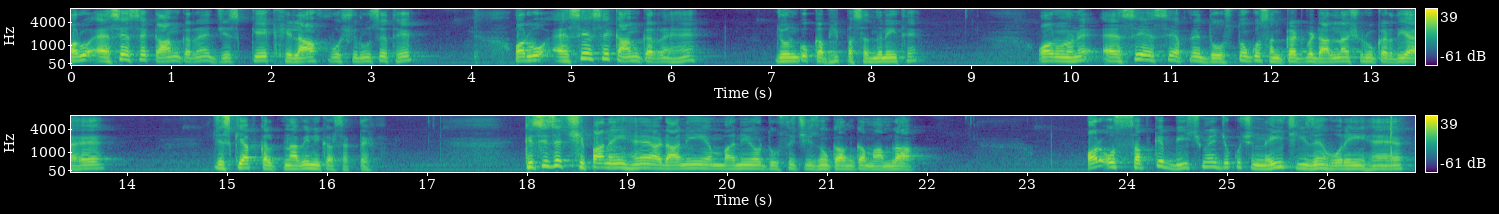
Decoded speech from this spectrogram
और वो ऐसे ऐसे काम कर रहे हैं जिसके खिलाफ वो शुरू से थे। और वो ऐसे ऐसे काम कर रहे हैं जो उनको कभी पसंद नहीं थे। और उन्होंने ऐसे ऐसे अपने दोस्तों को संकट में डालना शुरू कर दिया है। जिसकी आप कल्पना भी नहीं कर सकते। किसी से छिपा नहीं है अडानी, अंबानी और दूसरी चीज़ों का उनका मामला। और उस सब के बीच में जो कुछ नई चीज़ें हो रही हैं,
